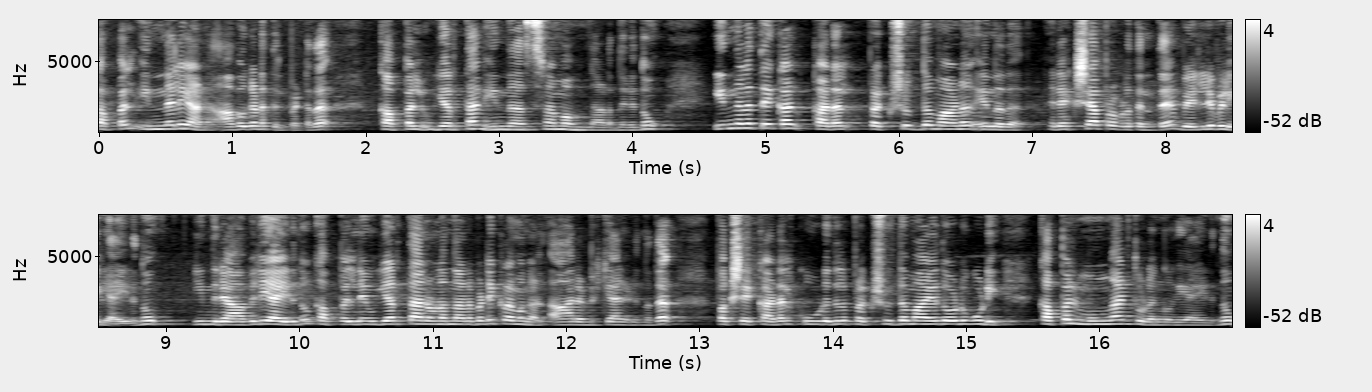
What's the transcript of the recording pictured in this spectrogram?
കപ്പൽ ഇന്നലെയാണ് അപകടത്തിൽപ്പെട്ടത്. കപ്പൽ ഉയർത്താൻ ഇന്ന് ശ്രമം നടന്നിരുന്നു. ഇന്നലത്തേക്കാൾ കടൽ പ്രക്ഷുബ്ധമാണ് എന്നത് രക്ഷാപ്രവർത്തനത്തെ വെല്ലുവിളിയായിരുന്നു. ഇന്ന് രാവിലെയായിരുന്നു കപ്പലിനെ ഉയർത്താനുള്ള നടപടിക്രമങ്ങൾ ആരംഭിക്കാനിരുന്നത്. പക്ഷേ കടൽ കൂടുതൽ പ്രക്ഷുബ്ധമായതോടുകൂടി കപ്പൽ മുങ്ങാൻ തുടങ്ങുകയായിരുന്നു.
